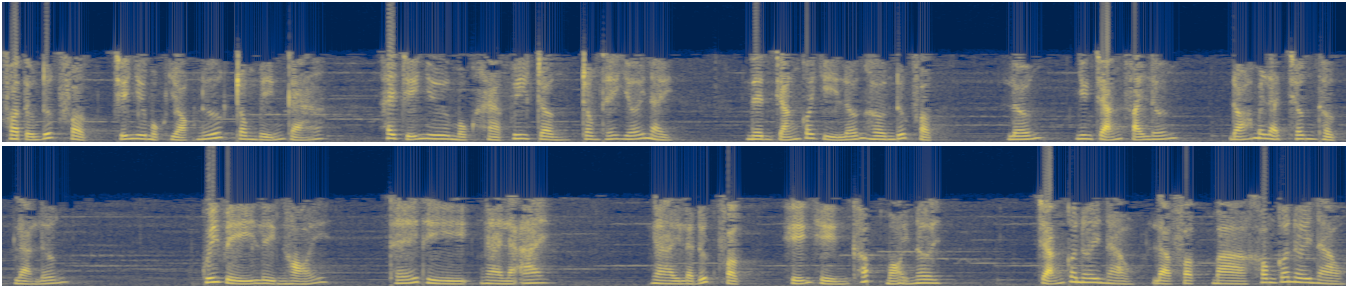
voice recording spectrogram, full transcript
pho tượng Đức Phật chỉ như một giọt nước trong biển cả, hay chỉ như một hạt vi trần trong thế giới này, nên chẳng có gì lớn hơn Đức Phật. Lớn nhưng chẳng phải lớn, đó mới là chân thực là lớn. Quý vị liền hỏi, thế thì Ngài là ai? Ngài là Đức Phật, hiển hiện khắp mọi nơi. Chẳng có nơi nào là Phật mà không có nơi nào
